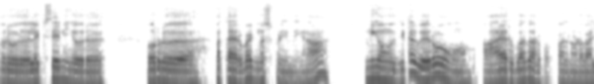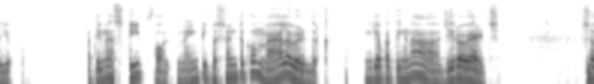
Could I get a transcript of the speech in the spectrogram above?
ஒரு லெட்ஸே நீங்கள் ஒரு ஒரு பத்தாயிரம் ரூபாய் இன்வெஸ்ட் பண்ணியிருந்தீங்கன்னா நீங்கள் உங்ககிட்ட வெறும் ஆயிரம் ரூபாய் தான் இருக்கும் அதனோட வேல்யூ பார்த்தீங்கன்னா ஸ்டீப் ஃபால் நைன்டி பர்சன்ட்டுக்கும் மேலே விழுந்திருக்கு. இங்கே பார்த்தீங்கன்னா ஜீரோவே ஆயிடுச்சு. ஸோ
